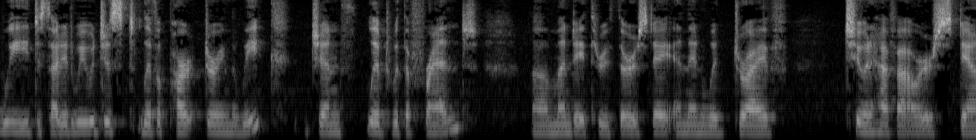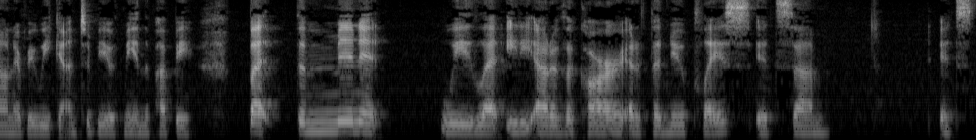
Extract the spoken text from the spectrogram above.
we decided we would just live apart during the week. Jen lived with a friend uh, Monday through Thursday, and then would drive two and a half hours down every weekend to be with me and the puppy. But the minute we let Edie out of the car at the new place, it's um, it's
